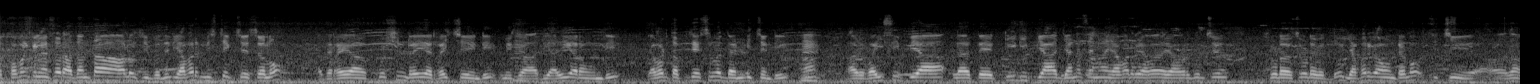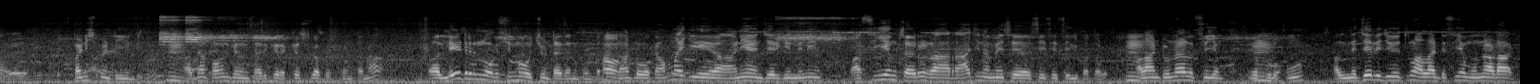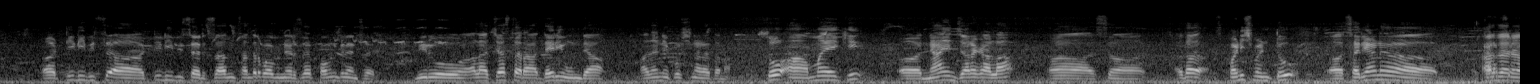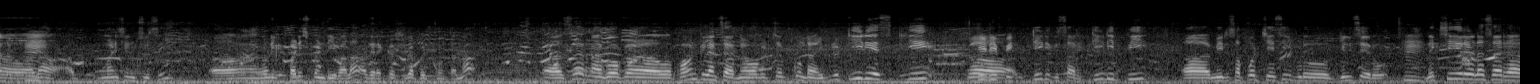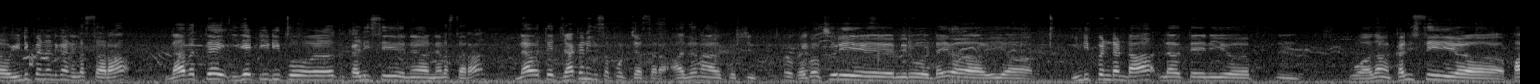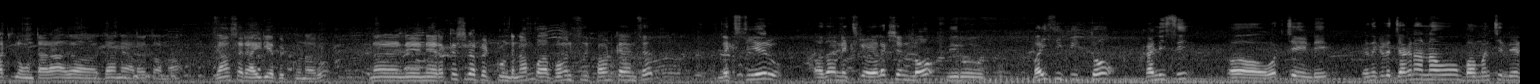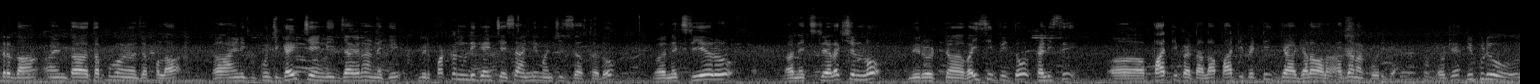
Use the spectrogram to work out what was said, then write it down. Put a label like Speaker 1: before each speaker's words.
Speaker 1: Sir Pawan Kalyan sir అదంతా ఆలోచించండి. ఎవరు మిస్టేక్ చేసాలో అది రై క్వశ్చన్ రై రైట్ చేయండి. మీకు అది అధికారం ఉంది. ఎవరు తప్పు చేసినా దండించండి. అది వైసీపీయా లేకపోతే టీడీపీయా జనసేన ఎవరు ఎవరు ఎవరి గురించి చూడ చూడవద్దు. ఎవరుగా ఉంటానో ఇచ్చి పనిష్మెంట్ ఇవ్వండి అదే పవన్ కళ్యాణ్ సార్కి రిక్వెస్ట్గా పెట్టుకుంటాను లీడర్ అని ఒక సినిమా వచ్చి ఉంటుంది అనుకుంటాను. దాంట్లో ఒక అమ్మాయికి అన్యాయం జరిగిందని ఆ సీఎం సార్ రా రాజీనామా చేసేసి వెళ్ళిపోతాడు. అలాంటి ఉండాలి సీఎం ఎప్పుడు? వాళ్ళ నిజ జీవితంలో అలాంటి సీఎం ఉన్నాడా? TDP TDP sir Chandrababu Naidu sir Pawan Kalyan sir మీరు అలా చేస్తారా? ధైర్యం ఉందా? అదని క్వశ్చన్ అడుగుతాను సో ఆ అమ్మాయికి న్యాయం జరగాల అదా పనిష్మెంటు సరైన మనిషిని చూసి పనిష్మెంట్ ఇవ్వాలా? అది రిక్వెస్ట్గా పెట్టుకుంటున్నా. సార్ నాకు ఒక పవన్ కళ్యాణ్ సార్ నేను ఒకటి చెప్పుకుంటాను. ఇప్పుడు టీడీఎస్కి
Speaker 2: TDP.
Speaker 1: టీడీపీ. సారీ టీడీపీ మీరు సపోర్ట్ చేసి ఇప్పుడు గెలిచారు.
Speaker 2: Hmm.
Speaker 1: నెక్స్ట్ ఇయర్ ఎలా సార్ ఇండిపెండెంట్గా నిలుస్తారా? లేకపోతే ఇదే టీడీపీ కలిసి నిలుస్తారా? లేకపోతే జగన్కి సపోర్ట్ చేస్తారా? అదే నా క్వశ్చన్. ఒక్కొక్కసారి మీరు డై ఇండిపెండెంటా లేకపోతే నీ కలిసి పార్టీలో ఉంటారా? దాన్ని అడుగుతున్నా ఏం సార్ ఐడియా పెట్టుకున్నారు. నేను రిక్వెస్ట్గా పెట్టుకుంటున్నా. Pawan Pawan Kalyan sir next year అదా నెక్స్ట్ ఎలక్షన్లో మీరు వైసీపీతో కలిసి వర్క్ చేయండి. ఎందుకంటే జగన్ అన్న మంచి లీడర్ దా ఆయన తప్పుగా చెప్పాలా. ఆయనకి కొంచెం గైడ్ చేయండి జగన్ అన్నకి. మీరు పక్క నుండి గైడ్ చేసి అన్ని మంచి చేస్తాడు. నెక్స్ట్ ఇయర్ నెక్స్ట్ ఎలక్షన్లో మీరు వైసీపీతో కలిసి పార్టీ పెట్టాలా? పార్టీ పెట్టి గె- గెలవాలా? అదే నా కోరిక. ఓకే?
Speaker 2: ఇప్పుడు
